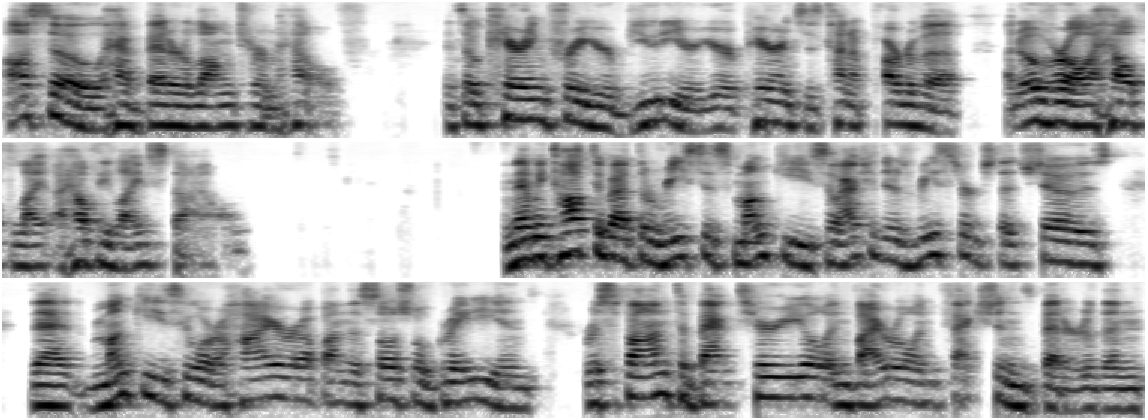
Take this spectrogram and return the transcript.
also have better long-term health. And so caring for your beauty or your appearance is kind of part of a, an overall health, a healthy lifestyle. And then we talked about the rhesus monkeys. So actually there's research that shows that monkeys who are higher up on the social gradient respond to bacterial and viral infections better than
